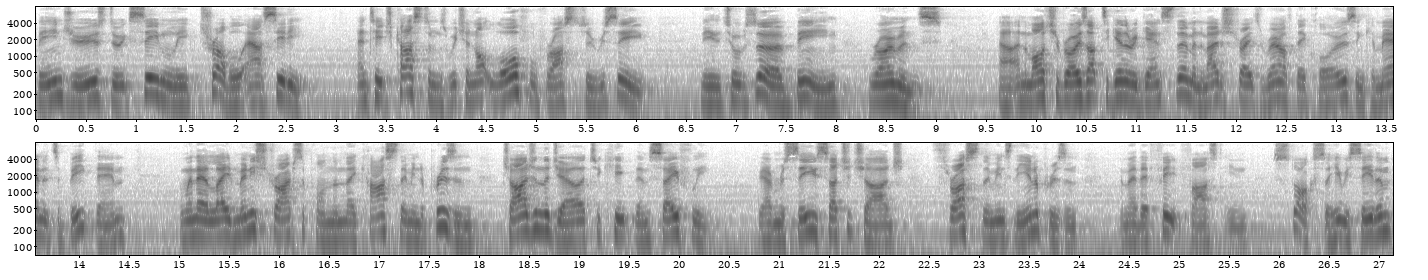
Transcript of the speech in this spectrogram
being Jews, do exceedingly trouble our city, and teach customs which are not lawful for us to receive, neither to observe, being Romans. Uh, and the multitude rose up together against them, and the magistrates rent off their clothes and commanded to beat them. And when they had laid many stripes upon them, they cast them into prison, charging the jailer to keep them safely. Who having received such a charge, thrust them into the inner prison and made their feet fast in stocks. So here we see them.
